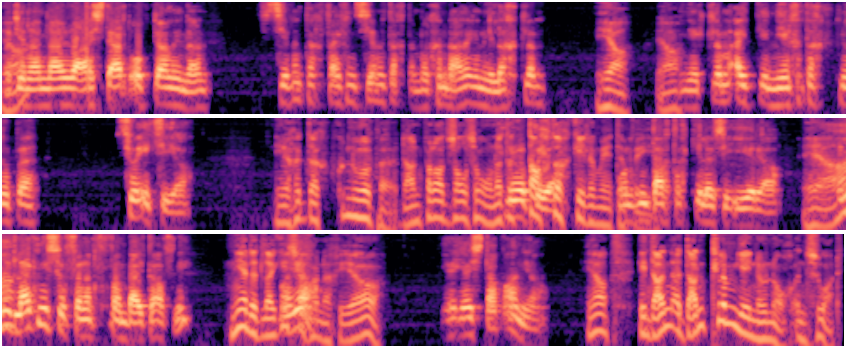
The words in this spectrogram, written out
Wat jy ja. dan nou daai stert optel en dan 70 75 dan begin daai ding in die lug klim Ja, ja. en jy klim uit teen 90 knope so ietsie ja. 90 knope, dan praat ons al so Knope, 180 km per uur. 180 kg se uur ja. Ja. En dit lyk nie so vinnig van buite af nie. Nee, dit lyk nie Maar so ja. vinnig, ja. Jy jy stap aan ja. Ja, en dan dan klim jy nou nog in so aan.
